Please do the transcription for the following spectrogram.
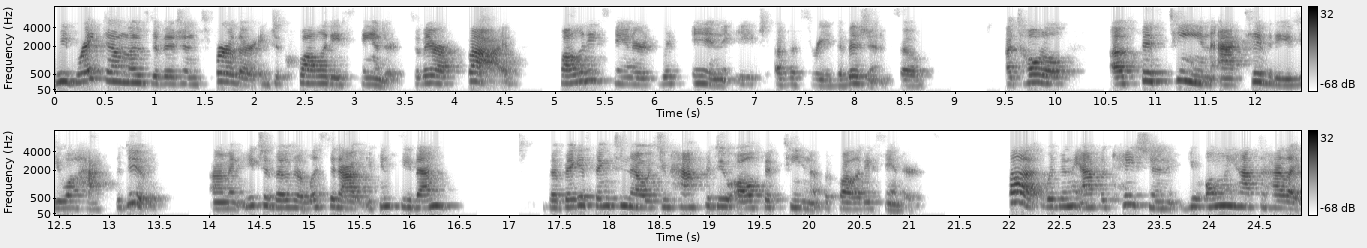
We break down those divisions further into quality standards. So there are five quality standards within each of the three divisions. So a total of 15 activities you will have to do. Um, and each of those are listed out. You can see them the biggest thing to know is you have to do all 15 of the quality standards. But within the application, you only have to highlight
